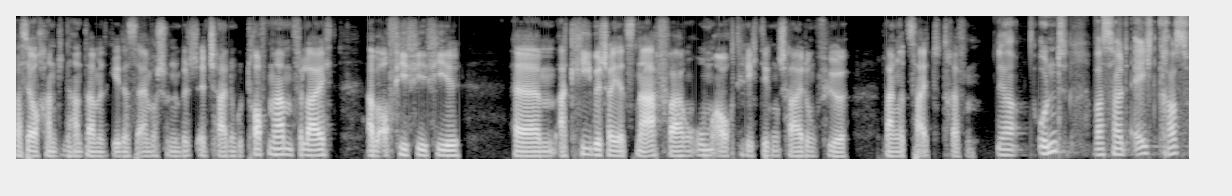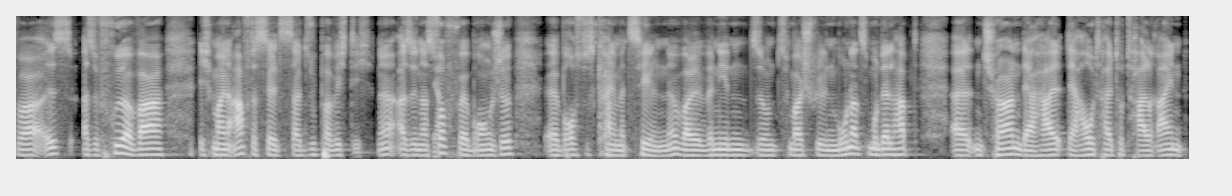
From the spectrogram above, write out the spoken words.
was ja auch Hand in Hand damit geht, dass sie einfach schon eine Entscheidung getroffen haben vielleicht, aber auch viel, viel, viel ähm, akribischer jetzt nachfragen, um auch die richtige Entscheidung für lange Zeit zu treffen. Ja, und was halt echt krass war, ist, also früher war, ich meine, After Sales ist halt super wichtig. Ne? Also in der ja. Softwarebranche äh, brauchst du es keinem erzählen, ne? weil wenn ihr so zum Beispiel ein Monatsmodell habt, äh, ein Churn, der, halt, der haut halt total rein.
